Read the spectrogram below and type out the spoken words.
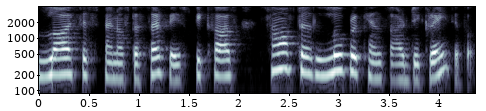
lifespan of the surface? Because some of the lubricants are degradable.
